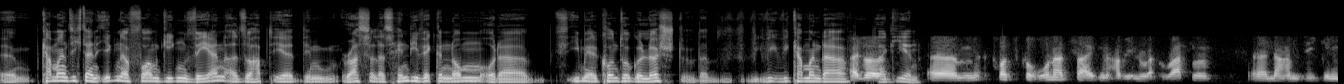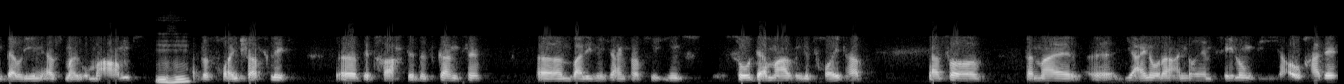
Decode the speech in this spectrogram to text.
Ähm, kann man sich da in irgendeiner Form gegen wehren? Also habt ihr dem Russell das Handy weggenommen oder das E-Mail-Konto gelöscht? Wie, wie, wie, kann man da also, agieren? Ähm, trotz Corona-Zeiten habe ich Russell äh, nach dem Sieg gegen Berlin erstmal umarmt, mhm. also freundschaftlich. äh, betrachte, das Ganze, ähm, weil ich mich einfach für ihn so dermaßen gefreut habe, dass er dann mal äh, die eine oder andere Empfehlung, die ich auch hatte,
